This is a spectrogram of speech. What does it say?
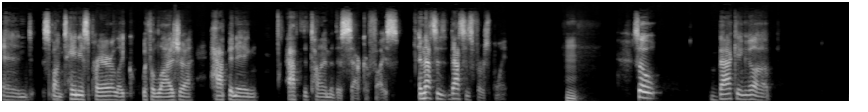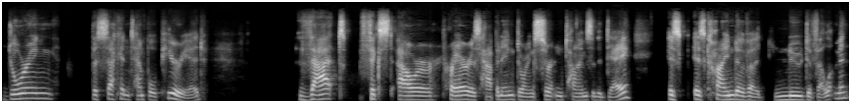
and spontaneous prayer like with elijah happening at the time of this sacrifice and that's his that's his first point Hmm. so backing up during the second temple period that fixed hour prayer is happening during certain times of the day is is kind of a new development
